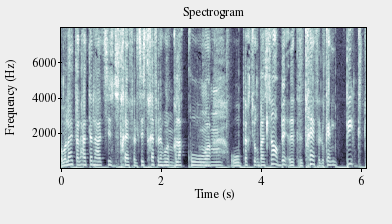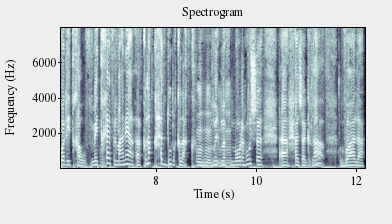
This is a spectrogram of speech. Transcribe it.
والله طلعت لها six trèfle six trèfle هو قلق و وperturbation trèfle وكان pique تولي تخوف. mais trèfle معناها قلق حدو القلق. ما- وراهوش آه، حاجة grave voilà.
